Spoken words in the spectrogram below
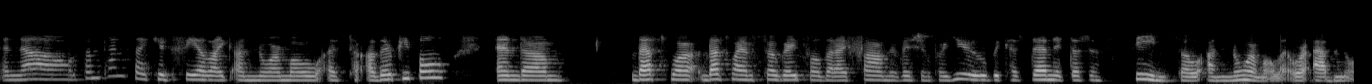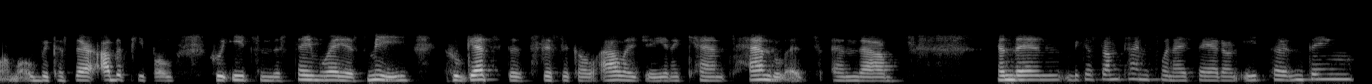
and now sometimes i could feel like I'm normal as to other people and um that's why that's why i'm so grateful that i found a vision for you because then it doesn't seem so abnormal or abnormal because there are other people who eats in the same way as me who gets this physical allergy and it can't handle it. And uh, and then because sometimes when I say I don't eat certain things,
